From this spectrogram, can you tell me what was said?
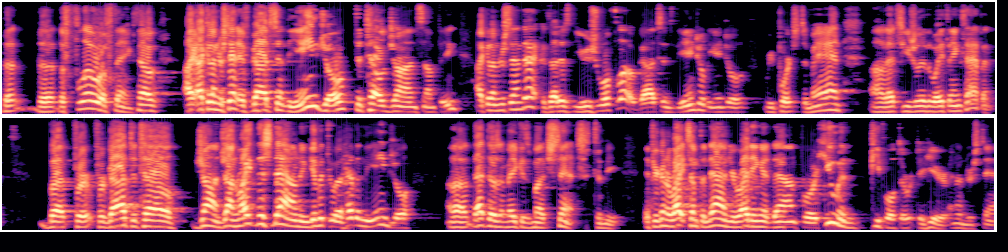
the, the, the flow of things. Now, I, I, can understand if God sent the angel to tell John something, I can understand that because that is the usual flow. God sends the angel, the angel reports to man. Uh, that's usually the way things happen. But for, for God to tell John, John, write this down and give it to a heavenly angel, uh, that doesn't make as much sense to me. If you're going to write something down, you're writing it down for human people to, to hear and understand.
